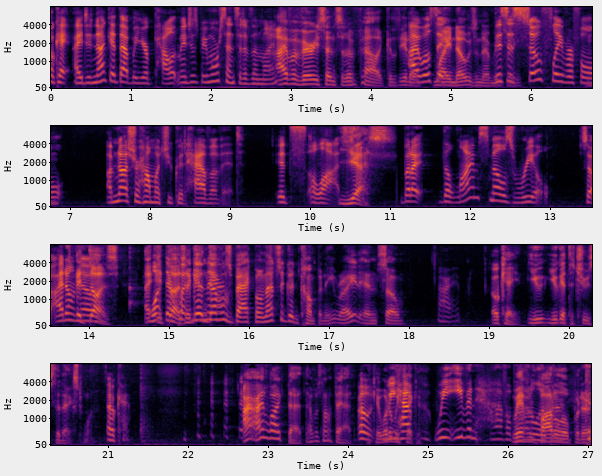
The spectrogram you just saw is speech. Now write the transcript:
Okay, I did not get that, but your palate may just be more sensitive than mine. I have a very sensitive palate because you know I will say, my nose and everything. this is so flavorful. Mm-hmm. I'm not sure how much you could have of it. It's a lot. yes, But I the lime smells real. So I don't know. it does. I- what it does. Again. Devil's Backbone. That's a good company, right? And so, All right. okay, you you get to choose the next one. Okay. I, I like that. That was not bad. Oh, okay, what we are we have taking? we even have a We have a bottle bottle opener.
